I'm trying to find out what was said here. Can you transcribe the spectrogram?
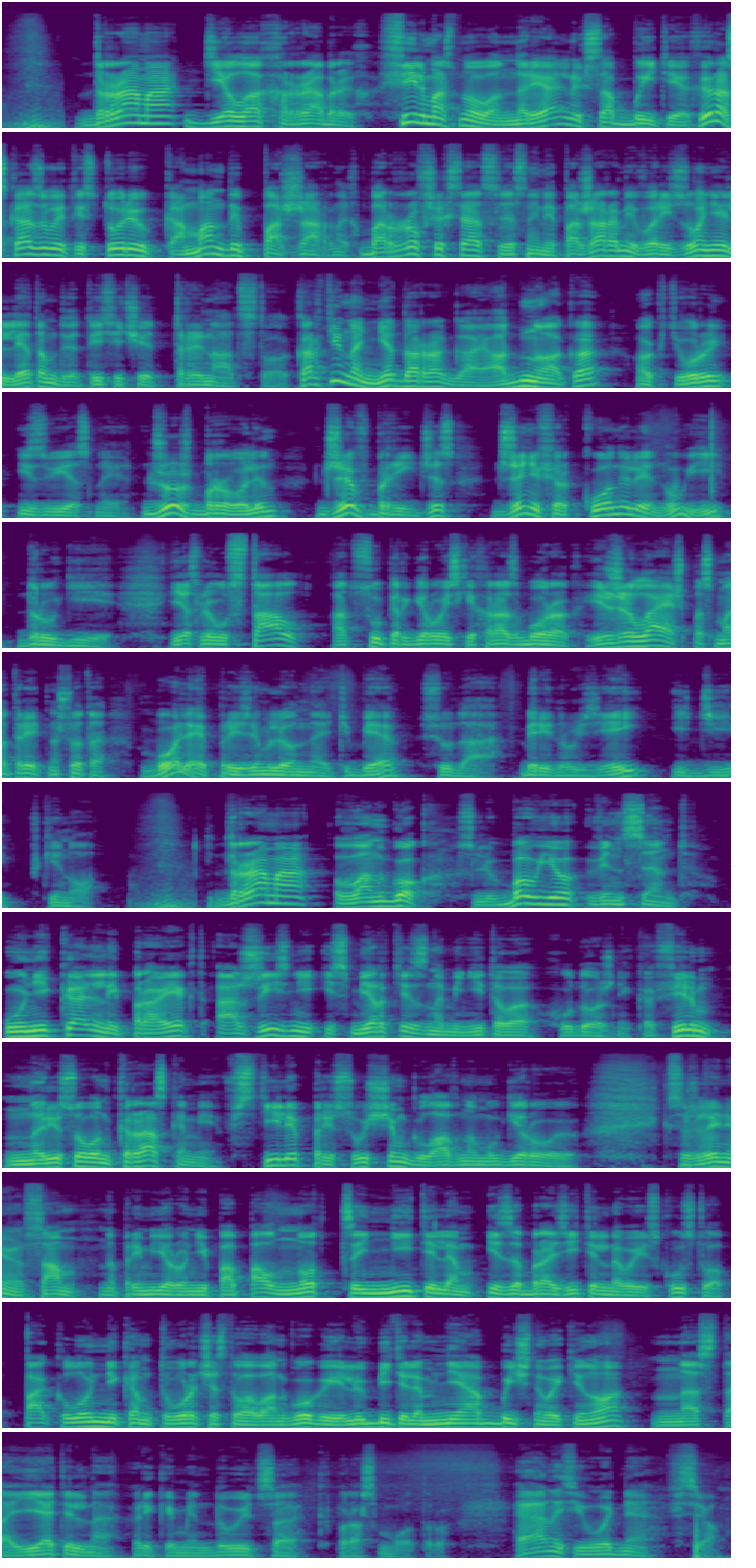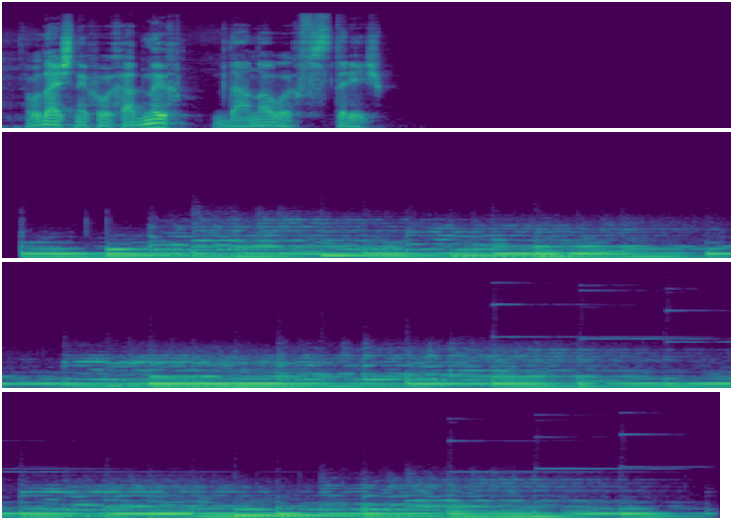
Драма «Дело храбрых». Фильм основан на реальных событиях и рассказывает историю команды пожарных, боровшихся с лесными пожарами в Аризоне летом 2013 -го. Картина недорогая, однако актеры известные. Джош Бролин, Джефф Бриджес, Дженнифер Коннелли, ну и другие. Если устал от супергеройских разборок и желаешь посмотреть на что-то более приземленное, тебе сюда. Бери друзей, иди в кино. Драма «Ван Гог» с любовью Винсент. Уникальный проект о жизни и смерти знаменитого художника. Фильм нарисован красками в стиле, присущем главному герою. К сожалению, сам на премьеру не попал, но ценителям изобразительного искусства, поклонникам творчества Ван Гога и любителям необычного кино настоятельно рекомендуется к просмотру. А на сегодня все. Удачных выходных, до новых встреч!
